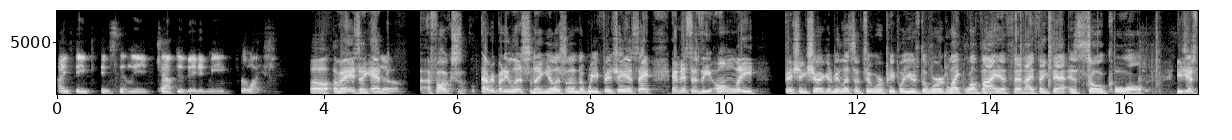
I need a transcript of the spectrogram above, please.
I think, instantly captivated me for life. Oh, amazing. And so, uh, folks, everybody listening, you're listening to We Fish ASA, and this is the only fishing show you're going to be listening to where people use the word like Leviathan. I think that is so cool. You just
